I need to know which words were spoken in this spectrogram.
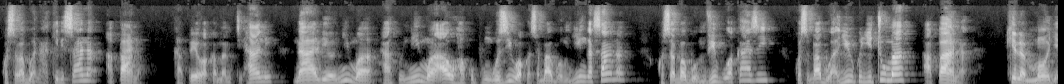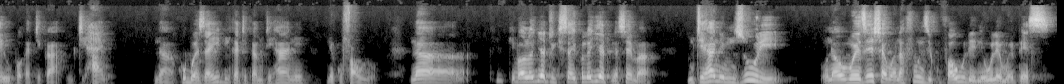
kwa sababu ana akili sana. Hapana, kapewa kama mtihani, na aliyonyimwa hakunyimwa au hakupunguziwa kwa sababu mjinga sana, kwa sababu mvivu wa kazi kwa sababu hajui kujituma. Hapana, kila mmoja yupo katika mtihani, na kubwa zaidi katika mtihani ni kufaulu. Na kibiolojia, tu, kisaikolojia tunasema mtihani mzuri unaomwezesha mwanafunzi kufaulu ni ule mwepesi.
